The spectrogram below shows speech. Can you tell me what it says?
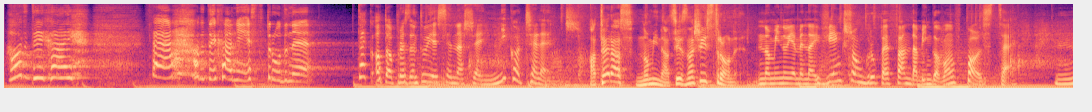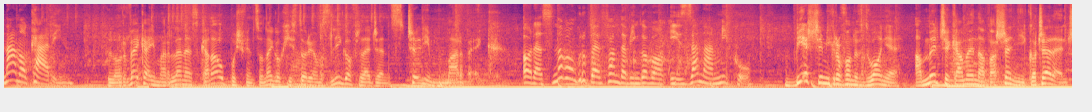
Oddychaj. Ech, oddychanie jest trudne. Tak oto prezentuje się nasze Niko Challenge. A teraz nominacje z naszej strony. Nominujemy największą grupę fandubbingową w Polsce. Nano Karin. Lorweka i Marlenę z kanału poświęconego historiom z League of Legends, czyli Marwek. Oraz nową grupę fandubbingową Izana Miku. Bierzcie mikrofony w dłonie, a my czekamy na wasze Niko Challenge.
